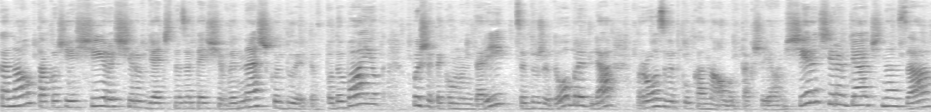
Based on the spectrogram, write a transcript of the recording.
канал. Також я щиро щиро вдячна за те, що ви не шкодуєте вподобайок, пишете коментарі. Це дуже добре для розвитку каналу. Так що я вам щиро щиро вдячна за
